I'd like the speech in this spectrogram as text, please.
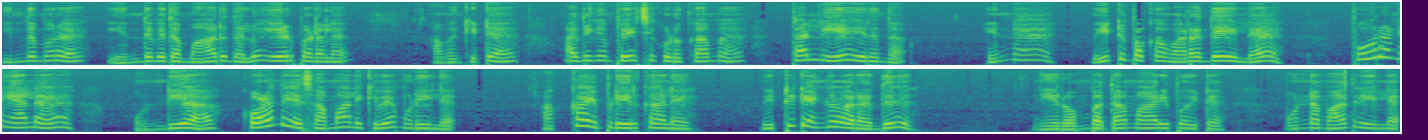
இந்த முறை எந்தவித மாறுதலும் ஏற்படலை. அவன்கிட்ட அதிகம் பேச்சு கொடுக்காம தள்ளியே இருந்தான். என்ன? வீட்டு பக்கம் வரதே இல்லை? பூரணியால் ஒண்டியா குழந்தைய சமாளிக்கவே முடியல. அக்கா இப்படி இருக்காளே விட்டுட்டு எங்கே வர்றது? நீ ரொம்ப தான் மாறி போயிட்ட. முன்ன மாதிரி இல்லை.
